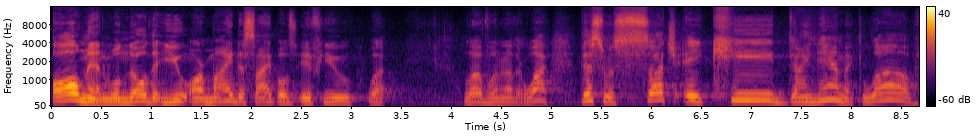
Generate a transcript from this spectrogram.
All men will know that you are my disciples if you what? Love one another. Why? This was such a key dynamic love.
